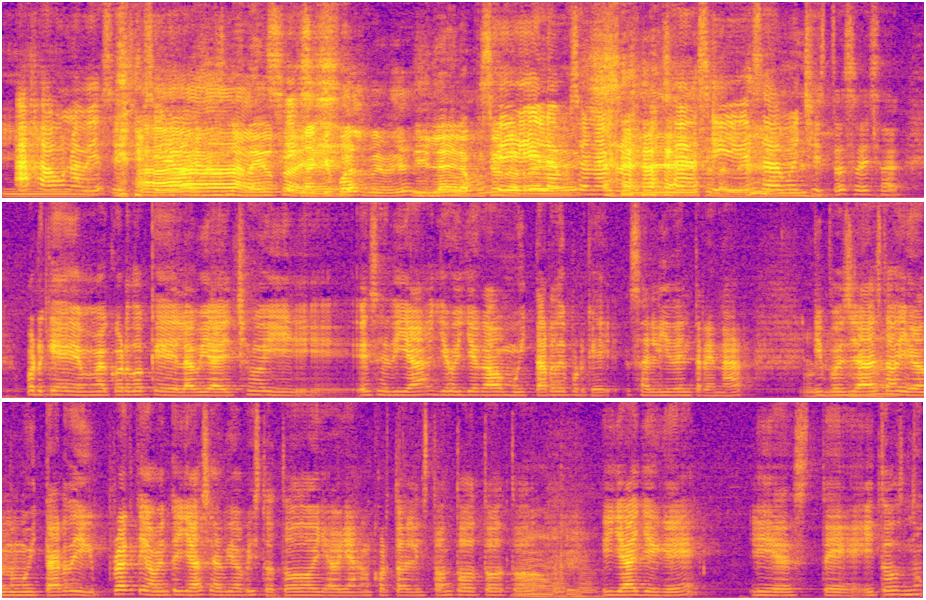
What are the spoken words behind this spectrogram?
Y... Ajá, una vez se Ah, esa es una sí, La que fue al revés. Y la, la ¿no? pusieron Sí, al la revés. pusieron al revés. O sea, Sí, sí, esa la estaba muy chistoso esa. Porque me acuerdo que la había hecho y ese día yo llegaba muy tarde porque salí de entrenar. Y Ok. pues ya estaba llegando muy tarde y prácticamente ya se había visto todo, ya habían cortado el listón, todo, todo, todo. Ah, ok. Ajá. Y ya llegué y este y todos, no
